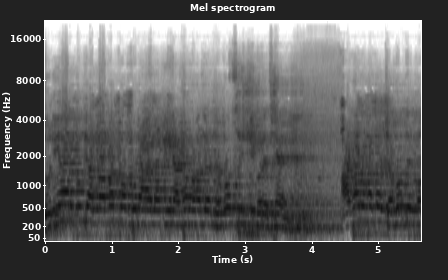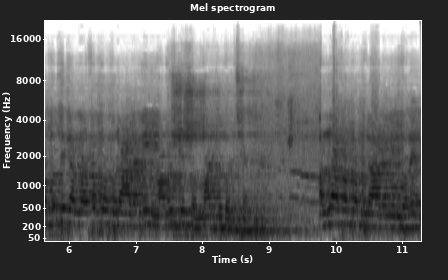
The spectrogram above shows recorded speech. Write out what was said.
দুনিয়ার বুকে আল্লাহ পাক রব্বুল আলামিন আঠারো হাজার জগৎ সৃষ্টি করেছেন আঠারো হাজার জগতের মধ্য থেকে আল্লাহ পাক রব্বুল আলামিন মানুষকে সম্মানিত করেছেন। আল্লাহ পাক রব্বুল আলামিন বলেন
